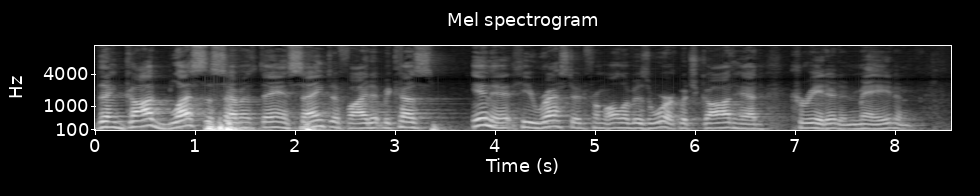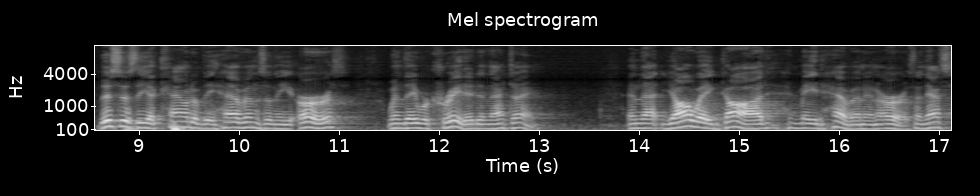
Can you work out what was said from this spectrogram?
Then God blessed the seventh day and sanctified it because in it he rested from all of his work, which God had created and made. And this is the account of the heavens and the earth when they were created in that day and that Yahweh God had made heaven and earth. And that's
